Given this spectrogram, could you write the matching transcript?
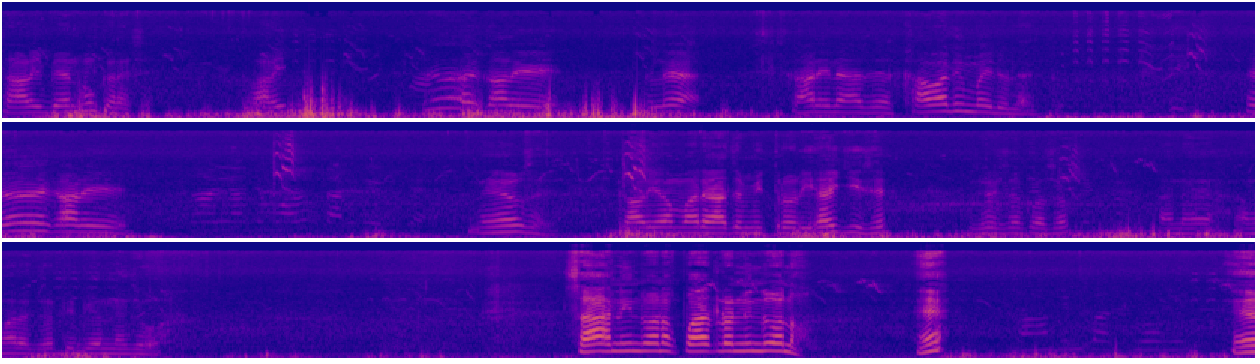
સાળી બેન શું કરે છે? કાળી? કાળી, લે, કાળીને આજે ખાવાની મળ્યું લાગતું. એ કાળી. ને એવું છે. કાળી અમારે આજે મિત્રો રિહાઈ છે. જોઈ શકો છો. અને અમારા જ્યોતિબેનને જુઓ. શાહ નીંદવાનો પાટલો નીંદવાનો? હે? હે?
